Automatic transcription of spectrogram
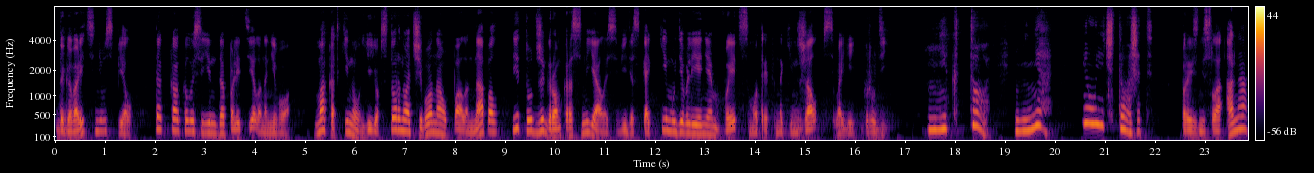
Договорить не успел, так как Лусиинда полетела на него. Мак откинул ее в сторону, отчего она упала на пол и тут же громко рассмеялась, видя, с каким удивлением Вейд смотрит на кинжал в своей груди. «Никто меня не уничтожит», — произнесла она,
